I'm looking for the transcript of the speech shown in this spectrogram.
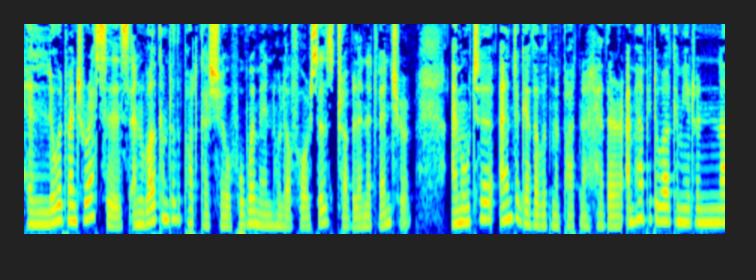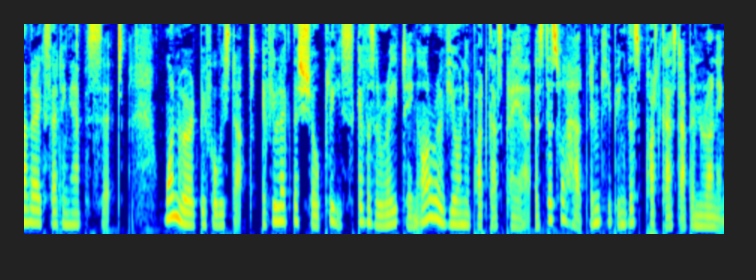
Hello, adventuresses, and welcome to the podcast show for women who love horses, travel, and adventure. I'm Ute, and together with my partner Heather, I'm happy to welcome you to another exciting episode. One word before we start. If you like this show, please give us a rating or a review on your podcast player, as this will help in keeping this podcast up and running.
